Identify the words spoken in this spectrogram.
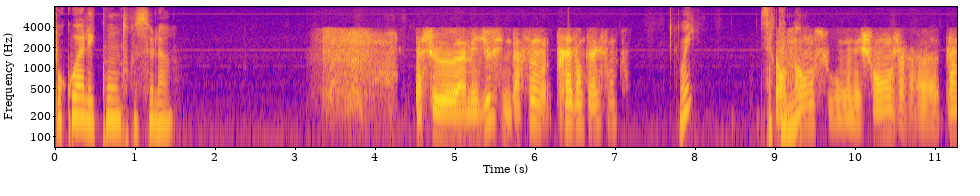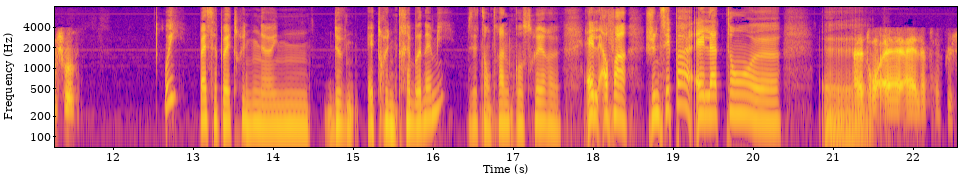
pourquoi aller contre cela? Parce que, à mes yeux, c'est une personne très intéressante. Oui, Dans le certainement. sens où on échange euh, plein de choses. Oui, bah, ça peut être une, être une très bonne amie. Vous êtes en train de construire. euh, elle, enfin, je ne sais pas. Elle attend. euh, Elle attend, elle, elle attend plus.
